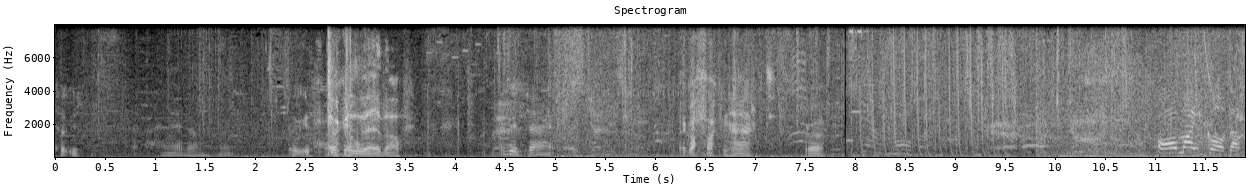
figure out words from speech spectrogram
took his head off. Like. Took his Took his head off. Look at Jack, like, I got fucking hacked. Bruh. Oh my god, that's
